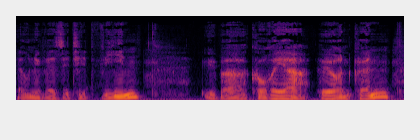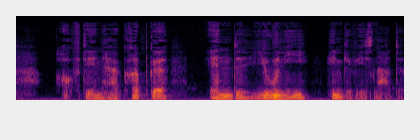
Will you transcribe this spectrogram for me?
der Universität Wien über Korea hören können, auf den Herr Kröpke Ende Juni hingewiesen hatte.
